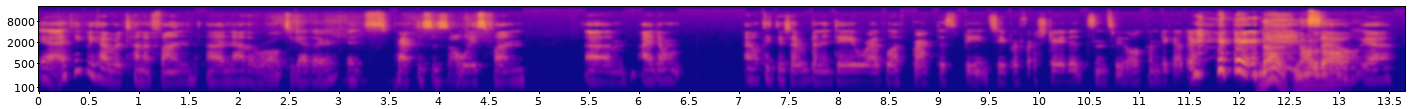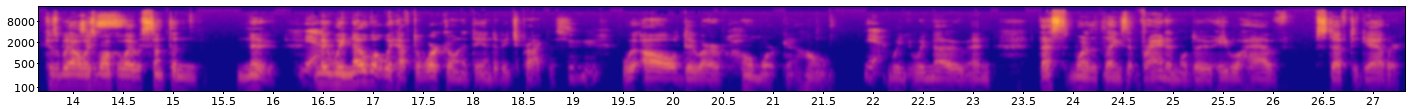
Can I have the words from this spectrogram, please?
yeah. I think we have a ton of fun uh, now that we're all together. It's practice is always fun. Um, I don't, I don't think there's ever been a day where I've left practice being super frustrated since we've all come together. No, not at all. yeah, because we Which always walk away with something new. Yeah. I mean, we know what we have to work on at the end of each practice. Mhm. We all do our homework at home. Yeah. We we know, and that's one of the things that Brandon will do. He will have stuff together,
